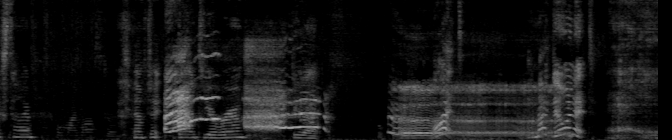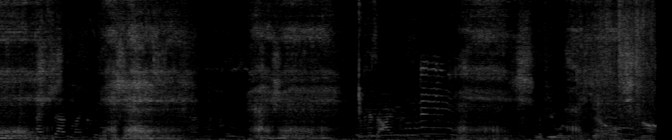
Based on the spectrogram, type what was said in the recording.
Next time, come to, down to your room. Do that. What? I'm not doing it. If you want to steal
